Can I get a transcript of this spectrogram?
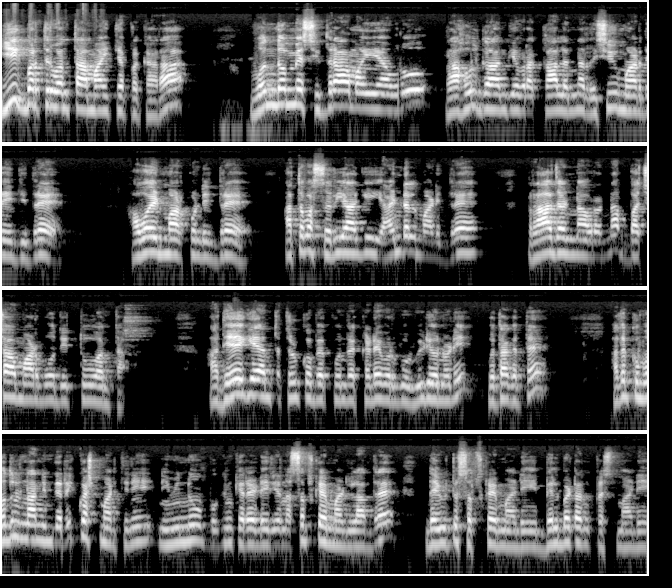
ಈಗ ಬರ್ತಿರುವಂತಹ ಮಾಹಿತಿಯ ಪ್ರಕಾರ ಒಂದೊಮ್ಮೆ ಸಿದ್ದರಾಮಯ್ಯ ಅವರು ರಾಹುಲ್ ಗಾಂಧಿ ಅವರ ಕಾಲನ್ನು ರಿಸೀವ್ ಮಾಡದೇ ಇದ್ದಿದ್ರೆ ಅವಾಯ್ಡ್ ಮಾಡ್ಕೊಂಡಿದ್ರೆ, ಅಥವಾ ಸರಿಯಾಗಿ ಹ್ಯಾಂಡಲ್ ಮಾಡಿದ್ರೆ ರಾಜಣ್ಣ ಅವರನ್ನು ಬಚಾವ್ ಮಾಡ್ಬೋದಿತ್ತು ಅಂತ. ಅದೇಗೆ ಅಂತ ತಿಳ್ಕೊಬೇಕು ಅಂದರೆ ಕಡೆವರೆಗೂ ವಿಡಿಯೋ ನೋಡಿ, ಗೊತ್ತಾಗುತ್ತೆ? ಅದಕ್ಕೂ ಮೊದಲು ನಾನು ನಿಮಗೆ ರಿಕ್ವೆಸ್ಟ್ ಮಾಡ್ತೀನಿ, ನೀವು ಇನ್ನೂ ಬುಕಿಂಗ್ ಕೆರೆ ಡೈರಿಯನ್ನು ಸಬ್ಸ್ಕ್ರೈಬ್ ಮಾಡಿಲ್ಲ ಅಂದರೆ ದಯವಿಟ್ಟು ಸಬ್ಸ್ಕ್ರೈಬ್ ಮಾಡಿ ಬೆಲ್ ಬಟನ್ ಪ್ರೆಸ್ ಮಾಡಿ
